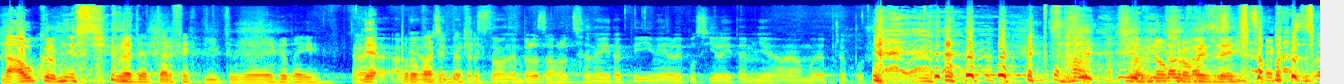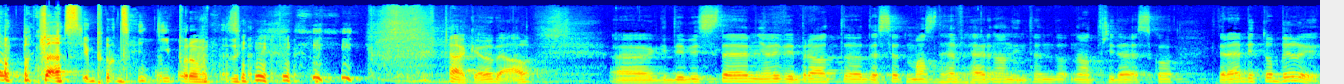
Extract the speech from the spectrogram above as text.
Na aukru mě s tím. To je to perfektní, to bylo jako tady. Je, aby, aby Petr z toho nebyl zahlcený, tak ty e-maily posílejte mě a já mu je přepošlu. Rovnou provizi. Za 15% provizi. tak jo, dál. Eh, Kdybyste měli vybrat eh, 10 must have her na Nintendo, na 3DS, které by to byly?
